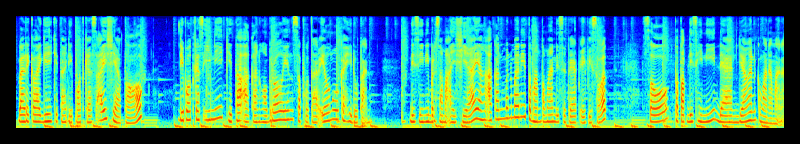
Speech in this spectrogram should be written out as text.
Balik lagi kita di podcast Aisyah Talk. Di podcast ini kita akan ngobrolin seputar ilmu kehidupan. Di sini bersama Aisyah yang akan menemani teman-teman di setiap episode. So, tetap di sini dan jangan ke mana-mana.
